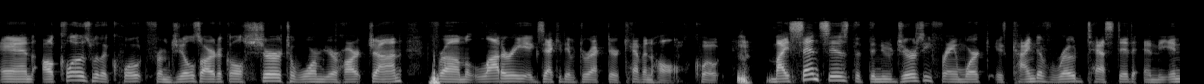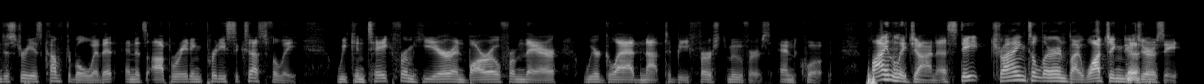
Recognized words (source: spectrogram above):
And I'll close with a quote from Jill's article, sure to warm your heart, John, from Lottery Executive Director Kevin Hall. Quote, hmm. My sense is that the New Jersey framework is kind of road tested and the industry is comfortable with it and it's operating pretty successfully. We can take from here and borrow from there. We're glad not to be first movers. End quote. Finally, John, a state trying to learn by watching New Jersey.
